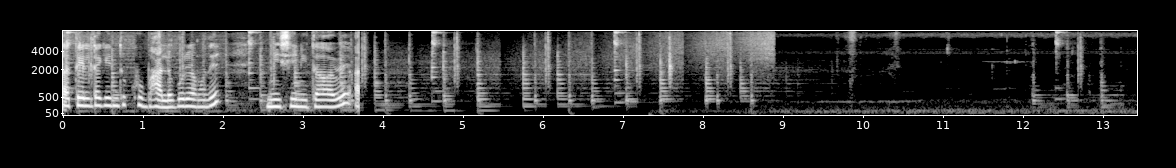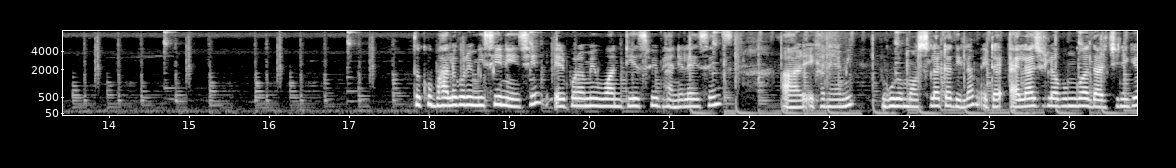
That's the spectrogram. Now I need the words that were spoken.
আর তেলটা কিন্তু খুব ভালো করে আমাদের মিশিয়ে নিতে হবে। তো খুব ভালো করে মিশিয়ে নিয়েছি। এরপর আমি ওয়ান টিএসপি ভ্যানিলা এসেন্স আর এখানে আমি গুঁড়ো মশলাটা দিলাম। এটা এলাচ, লবঙ্গ আর দারচিনিকে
